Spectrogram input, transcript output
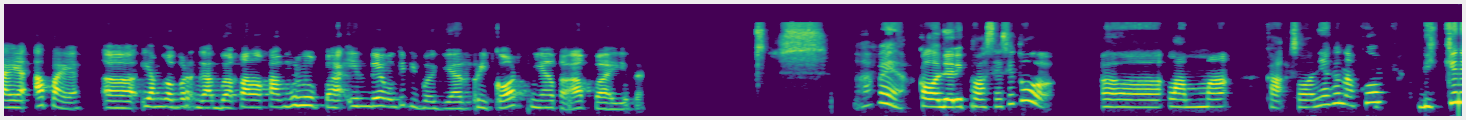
kayak apa ya, eh, yang nggak ber- nggak bakal kamu lupain deh, mungkin di bagian record-nya atau apa gitu. apa ya kalau dari prosesnya tuh eh, lama kak soalnya kan aku bikin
